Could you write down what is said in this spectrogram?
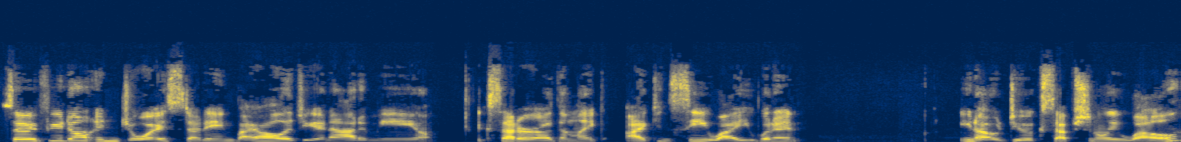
So if you don't enjoy studying biology, anatomy, etc then like i can see why you wouldn't you know do exceptionally well.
